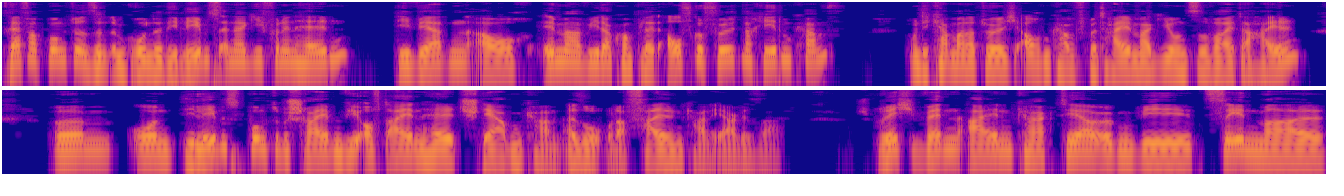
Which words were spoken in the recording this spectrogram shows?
Trefferpunkte sind im Grunde die Lebensenergie von den Helden. Die werden auch immer wieder komplett aufgefüllt nach jedem Kampf. Und die kann man natürlich auch im Kampf mit Heilmagie und so weiter heilen. Ähm, und die Lebenspunkte beschreiben, wie oft ein Held sterben kann. Also, oder fallen kann, eher gesagt. Sprich, wenn ein Charakter irgendwie zehnmal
